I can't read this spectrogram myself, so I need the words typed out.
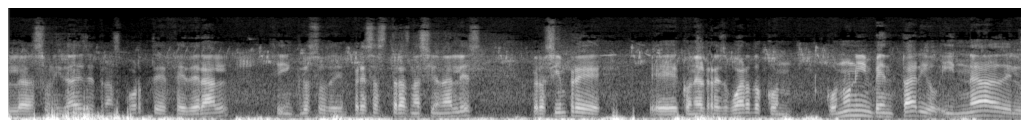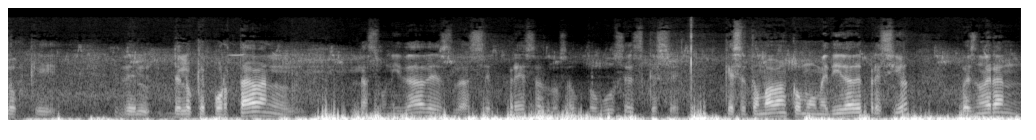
las unidades de transporte federal incluso de empresas transnacionales, pero siempre eh, con el resguardo, con, con, un inventario y nada de lo que, de, lo que portaban las unidades, las empresas, los autobuses que se, que se tomaban como medida de presión, pues no eran,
